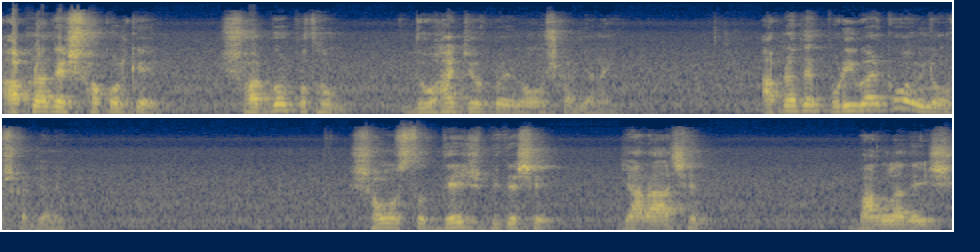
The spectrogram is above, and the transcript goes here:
আপনাদের সকলকে সর্বপ্রথম দু হাত জোর করে নমস্কার জানাই। আপনাদের পরিবারকেও আমি নমস্কার জানাই। সমস্ত দেশ বিদেশে যারা আছেন, বাংলাদেশ,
